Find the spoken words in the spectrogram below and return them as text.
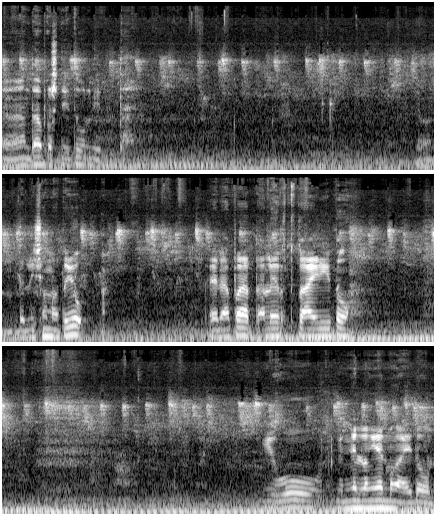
Yan, tapos dito ulit. Yun, dali siyang matuyo. Kaya dapat alert tayo dito. Yun, ganyan lang yan mga idol.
